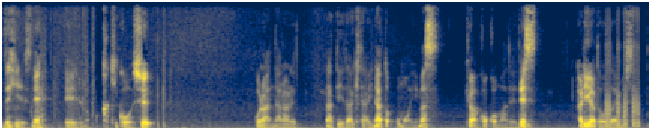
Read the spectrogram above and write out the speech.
是非ですねエールの夏季講習ご覧になられなっていただきたいなと思います。今日はここまでです。ありがとうございました。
